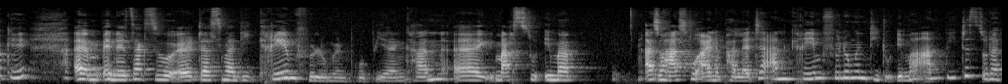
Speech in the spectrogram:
Okay. Ähm, wenn du jetzt sagst, so, äh, dass man die Cremefüllungen probieren kann, äh, machst du immer Also hast du eine Palette an Cremefüllungen, die du immer anbietest? Oder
